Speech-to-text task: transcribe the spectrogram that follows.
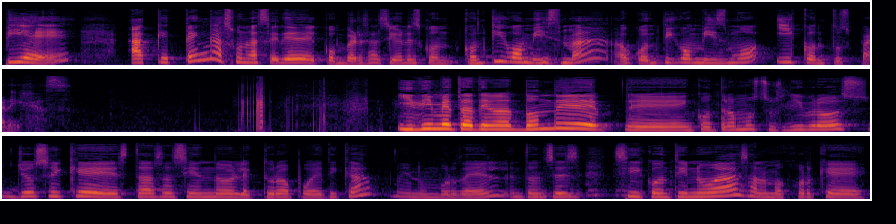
pie a que tengas una serie de conversaciones con, contigo misma o contigo mismo y con tus parejas. Y dime, Tatiana, ¿dónde eh, encontramos tus libros? Yo sé que estás haciendo lectura poética en un burdel, entonces si continúas, a lo mejor que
